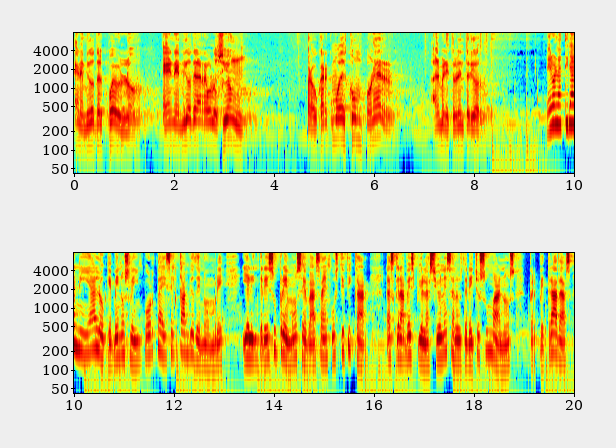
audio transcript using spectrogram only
enemigos del pueblo, enemigos de la revolución, para buscar cómo descomponer al Ministerio del Interior. Pero a la tiranía lo que menos le importa es el cambio de nombre y el interés supremo se basa en justificar las graves violaciones a los derechos humanos perpetradas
